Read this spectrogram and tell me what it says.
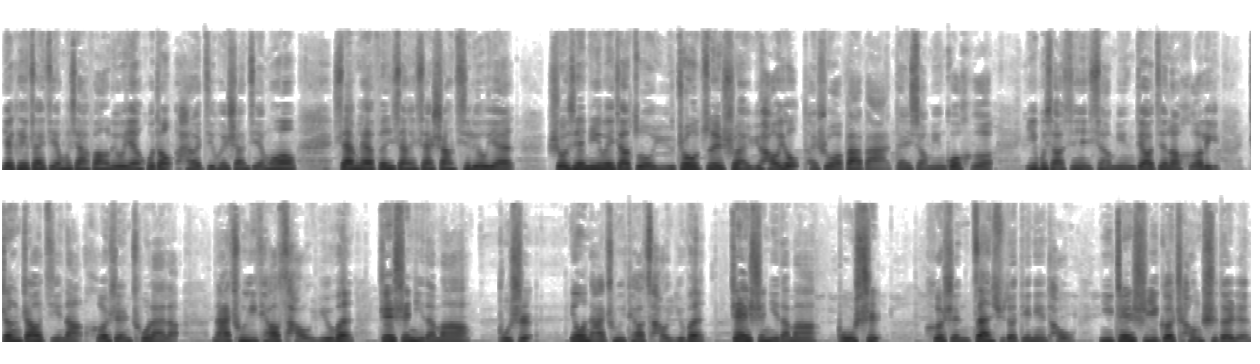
也可以在节目下方留言互动，还有机会上节目哦。下面来分享一下上期留言。首先，第一位叫做宇宙最帅于浩佑，他说：“爸爸带小明过河，一不小心小明掉进了河里，正着急呢，河神出来了，拿出一条草鱼问：这是你的吗？”不是，又拿出一条草鱼问：“这是你的吗？”不是，河神赞许的点点头：“你真是一个诚实的人。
